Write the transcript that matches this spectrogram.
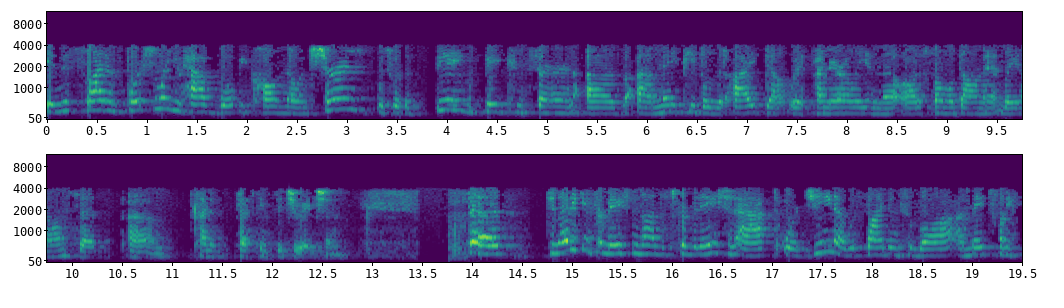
In this slide, unfortunately, you have what we call no insurance, which was a big, big concern of uh, many people that I dealt with, primarily in the autosomal dominant late onset um, kind of testing situation. The Genetic Information Non-Discrimination Act, or GINA, was signed into law on May 21,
